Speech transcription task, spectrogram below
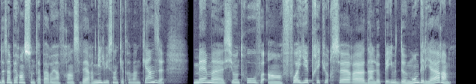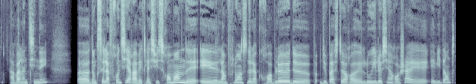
de tempérance sont apparus en France vers 1895. Même euh, si on trouve un foyer précurseur dans le pays de Montbéliard, à Valentiné, euh, donc c'est la frontière avec la Suisse romande et, l'influence de la Croix Bleue de, du pasteur euh, Louis Lucien Rochat est évidente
